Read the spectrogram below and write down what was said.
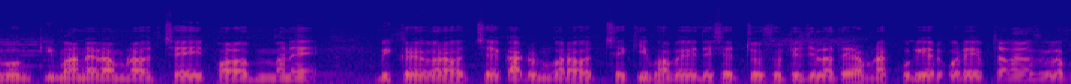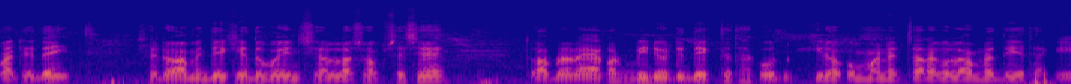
এবং কি মানের আমরা হচ্ছে এই ফ- মানে বিক্রয় করা হচ্ছে কার্টুন করা হচ্ছে, কীভাবে দেশের চৌষট্টি জেলাতে আমরা কুরিয়ার করে চারা গাছগুলো পাঠিয়ে দেই, সেটাও আমি দেখিয়ে দেবো ইনশাল্লাহ সব শেষে তো আপনারা এখন ভিডিওটি দেখতে থাকুন, কীরকম মানের চারাগুলো আমরা দিয়ে থাকি।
